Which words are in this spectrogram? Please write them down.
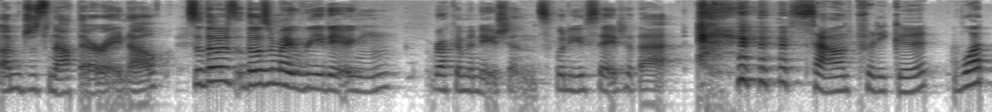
I'm just not there right now. So those those are my reading recommendations. What do you say to that? Sound pretty good. What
